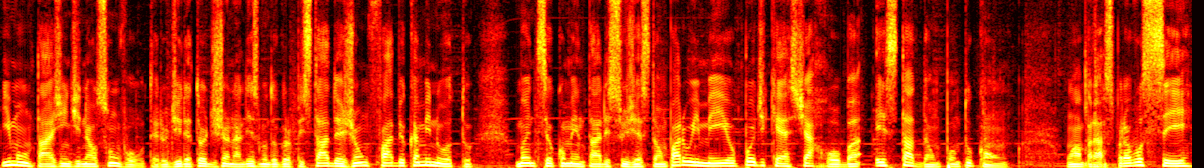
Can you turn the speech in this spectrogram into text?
e montagem de Nelson Volter. O diretor de jornalismo do Grupo Estado é João Fábio Caminoto. Mande seu comentário e sugestão para o e-mail podcast@estadão.com. Um abraço para você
